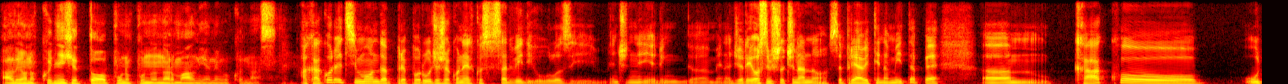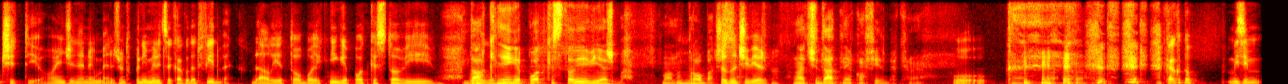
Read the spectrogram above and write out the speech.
ali ono, kod njih je to puno, puno normalnije nego kod nas. A kako recimo onda preporučaš ako netko se sad vidi u ulozi engineering uh, menadžera i osim što će naravno se prijaviti na meetupe, um, kako učiti o engineering managementu? Primjerice kako dati feedback? Da li je to bolje knjige, podcastovi? Da, blogovi? knjige, podcastovi i vježba. Ono, Mhm. probat. Što znači vježba? Znači dat nekom feedback. Ne? U- Ne, da. kako to, mislim,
